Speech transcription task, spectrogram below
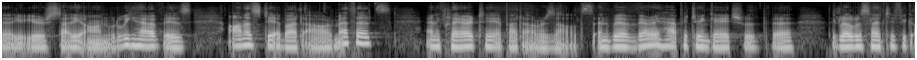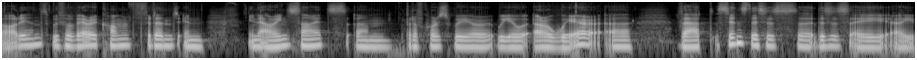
uh, your study on. What we have is honesty about our methods and clarity about our results. And we're very happy to engage with the, the global scientific audience. We feel very confident in in our insights, um, but of course we are we are aware uh, that since this is uh, this is a, a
